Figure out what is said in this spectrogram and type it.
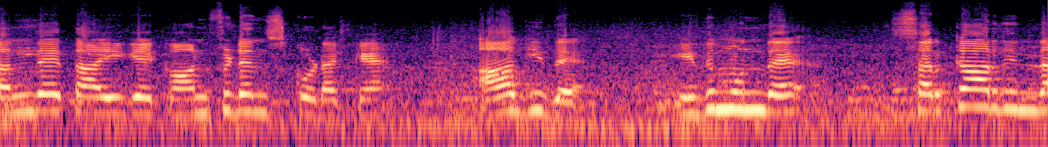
ತಂದೆ ತಾಯಿಗೆ ಕಾನ್ಫಿಡೆನ್ಸ್ ಕೊಡೋಕ್ಕೆ ಆಗಿದೆ. ಇದು ಮುಂದೆ ಸರ್ಕಾರದಿಂದ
